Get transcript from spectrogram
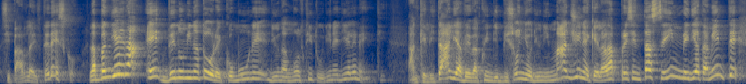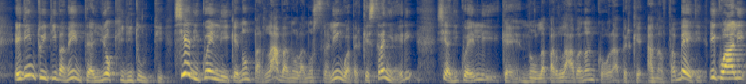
si parla il tedesco. La bandiera è denominatore comune di una moltitudine di elementi. Anche l'Italia aveva quindi bisogno di un'immagine che la rappresentasse immediatamente ed intuitivamente agli occhi di tutti, sia di quelli che non parlavano la nostra lingua perché stranieri, sia di quelli che non la parlavano ancora perché analfabeti, i quali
